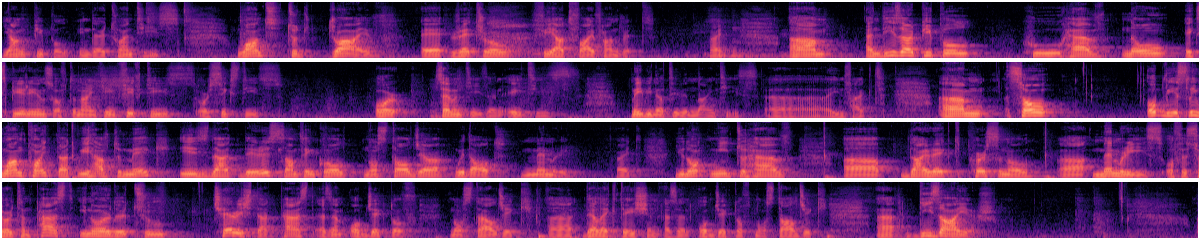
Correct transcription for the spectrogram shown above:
young people in their 20s, want to drive a retro Fiat 500, right? Um, and these are people who have no experience of the 1950s or 60s, or 70s and 80s, maybe not even 90s, uh, in fact. Um, so, obviously, one point that we have to make is that there is something called nostalgia without memory, right? You don't need to have uh, direct personal uh, memories of a certain past in order to cherish that past as an object of nostalgic uh, delectation, as an object of nostalgic uh, desire.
